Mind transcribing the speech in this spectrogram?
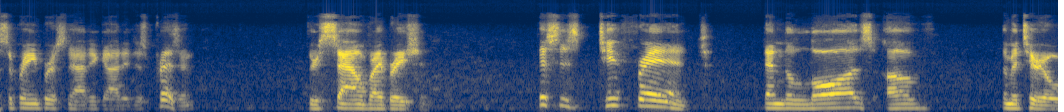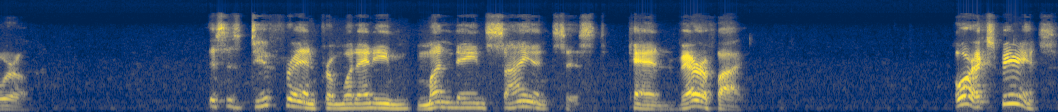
The Supreme Personality of Godhead is present through sound vibration. This is different than the laws of the material world. This is different from what any mundane scientist can verify or experience.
